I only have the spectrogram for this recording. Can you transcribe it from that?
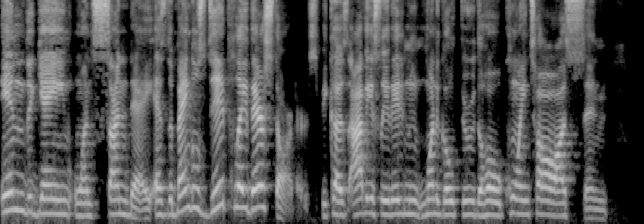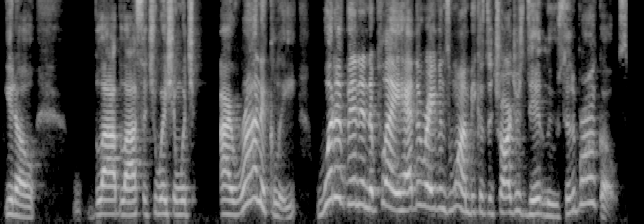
in the game on Sunday, as the Bengals did play their starters, because obviously they didn't want to go through the whole coin toss and you know blah blah situation, which ironically would have been in the play had the Ravens won because the Chargers did lose to the Broncos.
